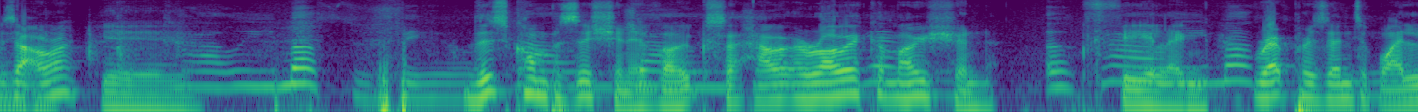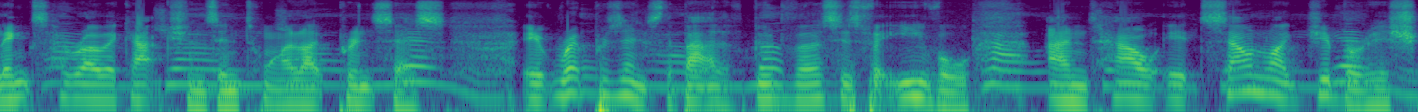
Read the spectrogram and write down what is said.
is that yeah. alright? Yeah, yeah, yeah. How he must feel. This composition evokes a heroic emotion feeling represented by Link's heroic actions in Twilight Princess. It represents the battle of good versus for evil and how it sound like gibberish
